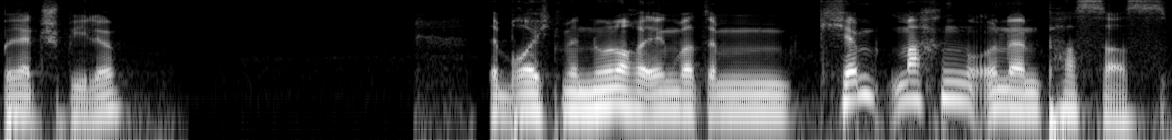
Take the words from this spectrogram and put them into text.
Brettspiele. Da bräuchten wir nur noch irgendwas im Camp machen und dann passt das.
